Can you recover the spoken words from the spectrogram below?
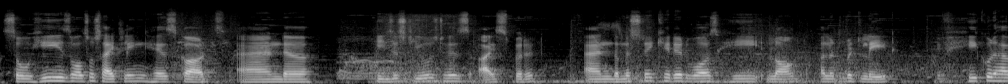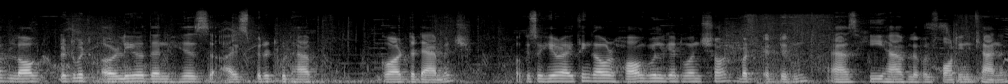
So he is also cycling his cards and uh, he just used his ice spirit and the mistake he did was he logged a little bit late. If he could have logged a little bit earlier then his ice spirit could have got the damage. Okay so here I think our hog will get one shot but it didn't as he have level 14 cannon.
